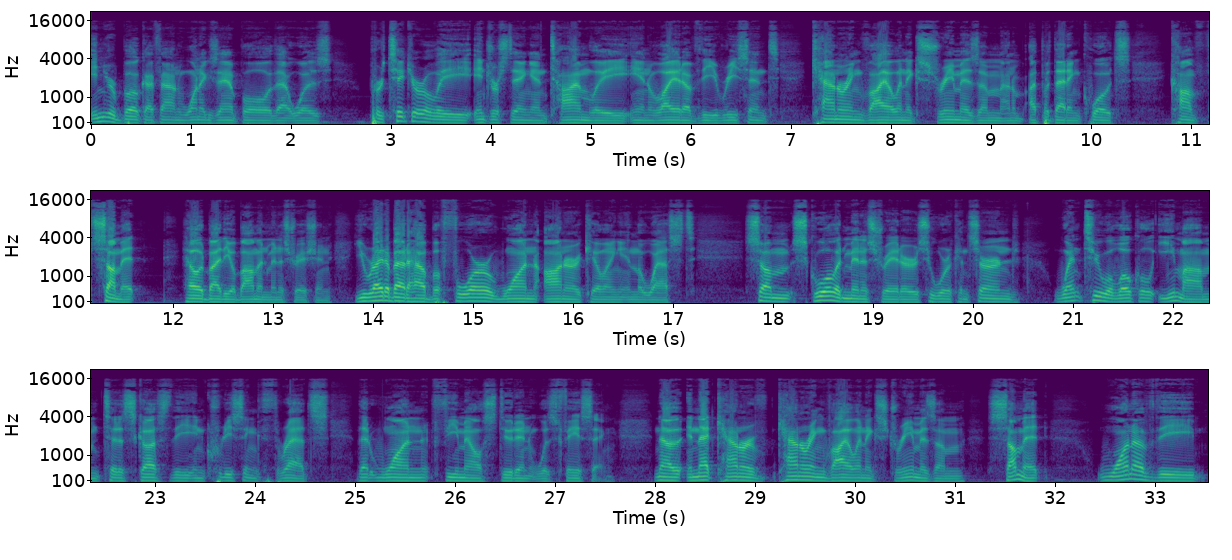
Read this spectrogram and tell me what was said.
in your book, I found one example that was particularly interesting and timely in light of the recent countering violent extremism, and I put that in quotes, conf- summit held by the Obama administration. You write about how before one honor killing in the West, some school administrators who were concerned went to a local imam to discuss the increasing threats that one female student was facing. Now, in that counter, countering violent extremism summit, one of the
